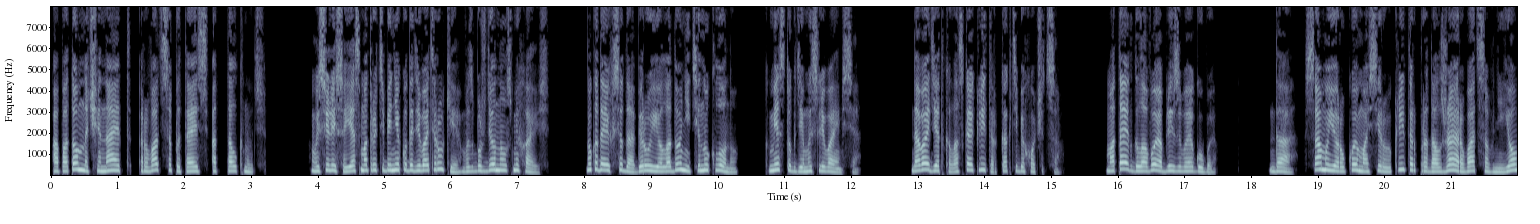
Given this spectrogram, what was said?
а потом начинает рваться, пытаясь оттолкнуть. «Василиса, я смотрю, тебе некуда девать руки», возбужденно усмехаюсь. Ну-ка дай их сюда, беру ее ладони, тяну к лону, к месту, где мы сливаемся. Давай, детка, ласкай клитор, как тебе хочется. Мотает головой, облизывая губы. Да, сам ее рукой массирую клитор, продолжая рваться в нее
